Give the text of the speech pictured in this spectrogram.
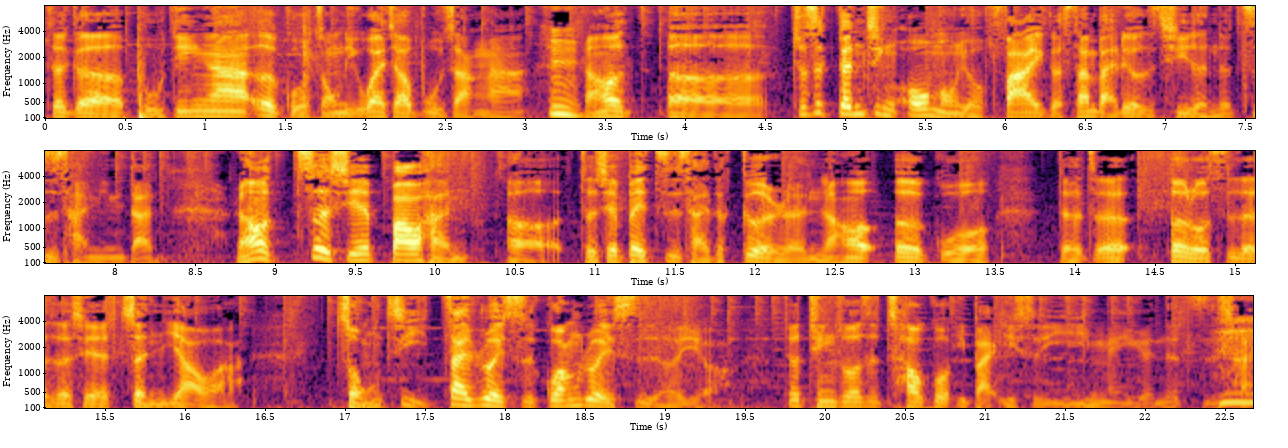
这个普丁啊，俄国总理、外交部长啊，嗯，然后呃，就是跟进欧盟有发一个三百六十七人的制裁名单，然后这些包含呃这些被制裁的个人，然后俄国的这俄罗斯的这些政要啊，总计在瑞士光瑞士而已哦。就听说是超过一百一十一亿美元的资产，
